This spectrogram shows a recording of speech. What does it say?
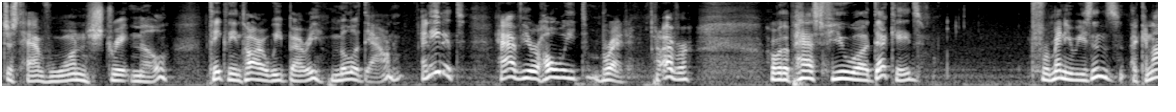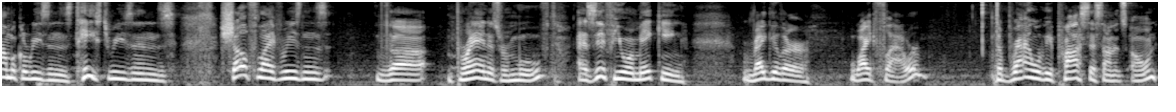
just have one straight mill, take the entire wheat berry, mill it down, and eat it. Have your whole wheat bread. However, over the past few uh, decades, for many reasons economical reasons, taste reasons, shelf life reasons the bran is removed as if you were making regular white flour. The bran will be processed on its own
